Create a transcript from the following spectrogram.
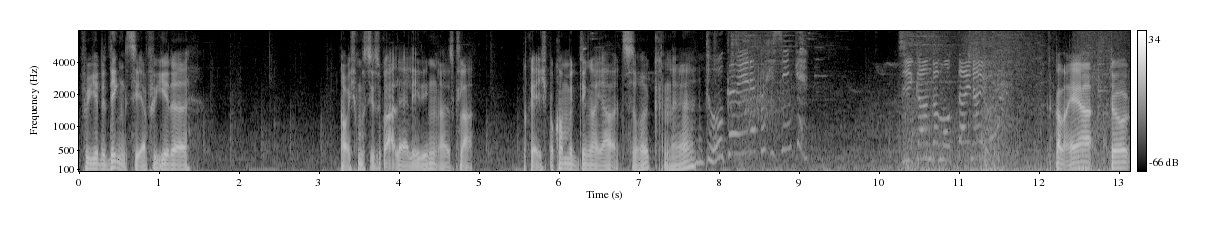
für jede Dings hier, für jede. Oh, ich muss die sogar alle erledigen. Alles klar. Okay, ich bekomme die Dinger ja zurück. Ne? komm mal her du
